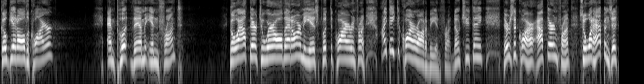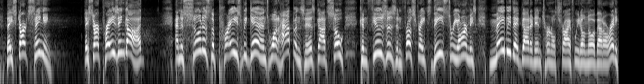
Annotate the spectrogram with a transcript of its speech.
go get all the choir and put them in front. Go out there to where all that army is, put the choir in front. I think the choir ought to be in front, don't you think? There's the choir out there in front. So what happens is they start singing, they start praising God. And as soon as the praise begins, what happens is God so confuses and frustrates these three armies. Maybe they've got an internal strife we don't know about already.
